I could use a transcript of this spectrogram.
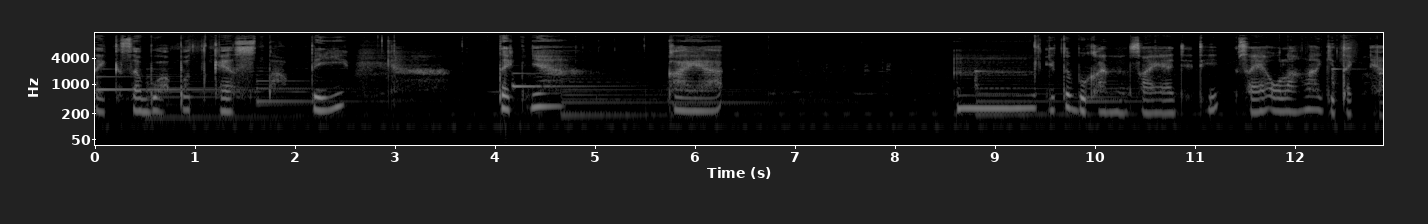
take sebuah podcast tapi take-nya kayak hmm, itu bukan saya jadi saya ulang lagi take-nya.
